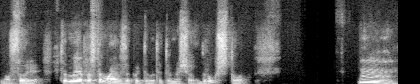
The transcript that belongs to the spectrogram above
ну сорі. Тому я просто маю запитувати, тому що вдруг що. М.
